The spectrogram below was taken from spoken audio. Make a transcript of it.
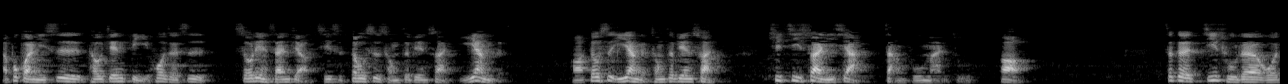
啊，不管你是头肩底或者是收敛三角，其实都是从这边算一样的，啊，都是一样的，从这边算，去计算一下涨幅满足，啊，这个基础的，我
